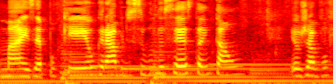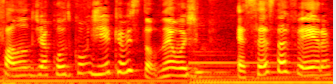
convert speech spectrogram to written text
Mas é porque eu gravo de segunda a sexta, então eu já vou falando de acordo com o dia que eu estou, né? Hoje é sexta-feira.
